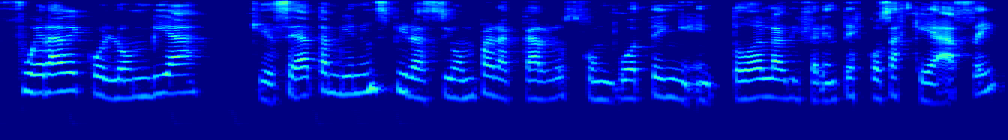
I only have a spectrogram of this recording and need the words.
fuera de Colombia que sea también inspiración para Carlos Congote en, en todas las diferentes cosas que hace.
